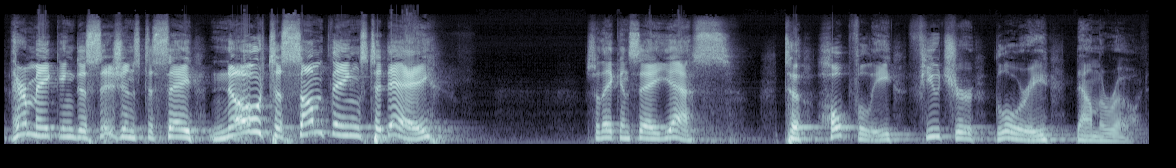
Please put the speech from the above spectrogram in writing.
they're making decisions to say no to some things today so they can say yes to hopefully future glory down the road.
